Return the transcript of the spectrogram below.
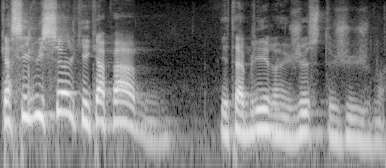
Car c'est lui seul qui est capable d'établir un juste jugement.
